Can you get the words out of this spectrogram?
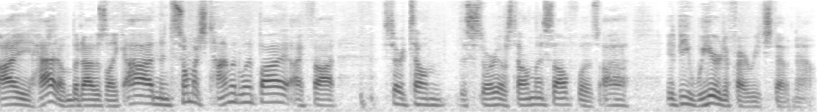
I had them, but I was like, ah, and then so much time had went by. I thought, started telling the story I was telling myself was, ah, it'd be weird if I reached out now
